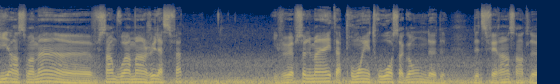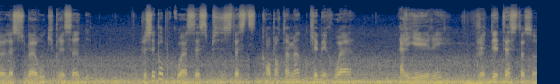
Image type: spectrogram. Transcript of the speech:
qui, en ce moment, euh, semble voir manger l'asphalte. Il veut absolument être à 0.3 secondes de, différence entre la Subaru qui précède. Je sais pas pourquoi, c'est ce ce petit comportement québécois arriéré. Je déteste ça.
